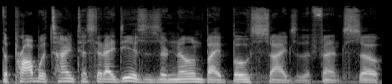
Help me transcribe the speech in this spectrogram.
The problem with time-tested ideas is they're known by both sides of the fence. So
